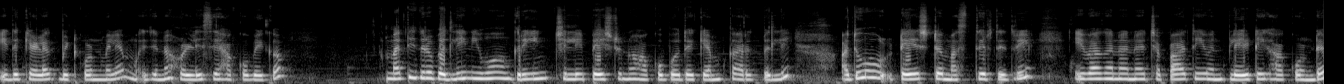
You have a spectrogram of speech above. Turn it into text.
ಇದು ಕೆಳಗೆ ಬಿಟ್ಕೊಂಡ್ಮೇಲೆ ಇದನ್ನು ಹೊಳ್ಳಿಸಿ ಹಾಕೋಬೇಕು. ಮತ್ತು ಇದ್ರ ಬದಲಿ ನೀವು ಗ್ರೀನ್ ಚಿಲ್ಲಿ ಪೇಸ್ಟನ್ನು ಹಾಕೋಬೋದು ಕೆಂಪು ಖಾರದ ಬದಲಿ. ಅದು ಟೇಸ್ಟ್ ಮಸ್ತ್ ಇರ್ತೈತ್ರಿ. ಇವಾಗ ನಾನು ಚಪಾತಿ ಒಂದು ಪ್ಲೇಟಿಗೆ ಹಾಕ್ಕೊಂಡೆ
